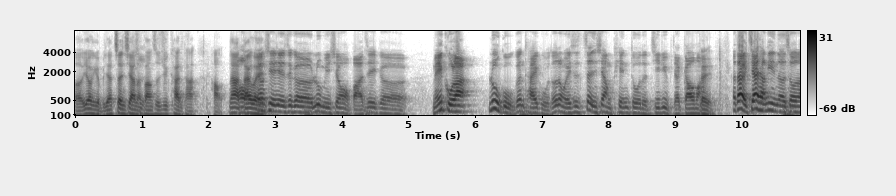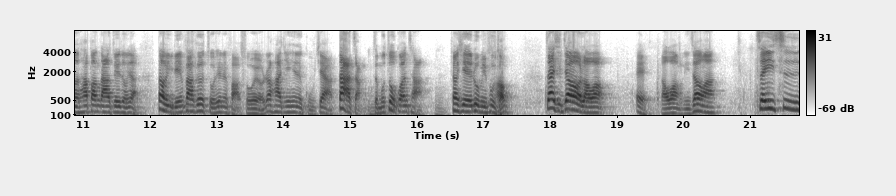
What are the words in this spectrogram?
呃，用一个比较正向的方式去看它。好，那待会。非常谢谢这个陆明兄，把这个美股啦、陆股跟台股都认为是正向偏多的几率比较高嘛。对。那待会加强力的时候呢，他帮大家追踪一下，到底联发科昨天的法说有让他今天的股价大涨，怎么做观察？非常谢谢陆明副总。好再请教老王，哎，老王，你知道吗？这一次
